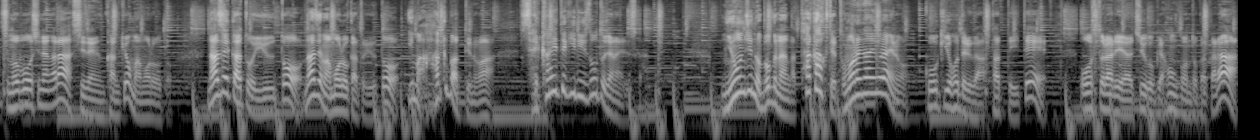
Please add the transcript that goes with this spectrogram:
スノボをしながら自然環境を守ろうと。なぜかというとなぜ守ろうかというと今白馬っていうのは世界的リゾートじゃないですか。日本人の僕なんか高くて泊まれないぐらいの高級ホテルが建っていてオーストラリアや中国や香港とかから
